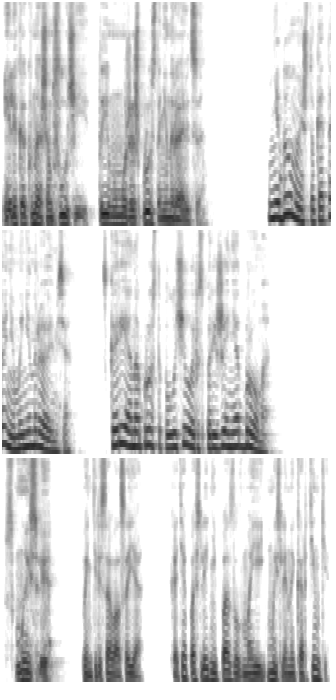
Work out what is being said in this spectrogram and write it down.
Или как в нашем случае, ты ему можешь просто не нравиться. Не думаю, что Катане мы не нравимся. Скорее, она просто получила распоряжение от Брома». «В смысле?» – поинтересовался я, хотя последний пазл в моей мысленной картинке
